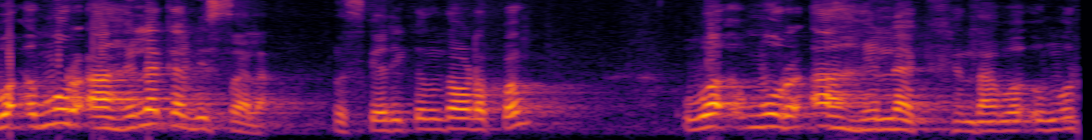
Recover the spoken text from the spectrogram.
വഅ്മുർ അഹ്ലക ബിസ്സല. നിസ്കരിക്കുന്നതോടൊപ്പം വഅമുർ അഹ്ലക്. എന്താ വഅമുർ?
